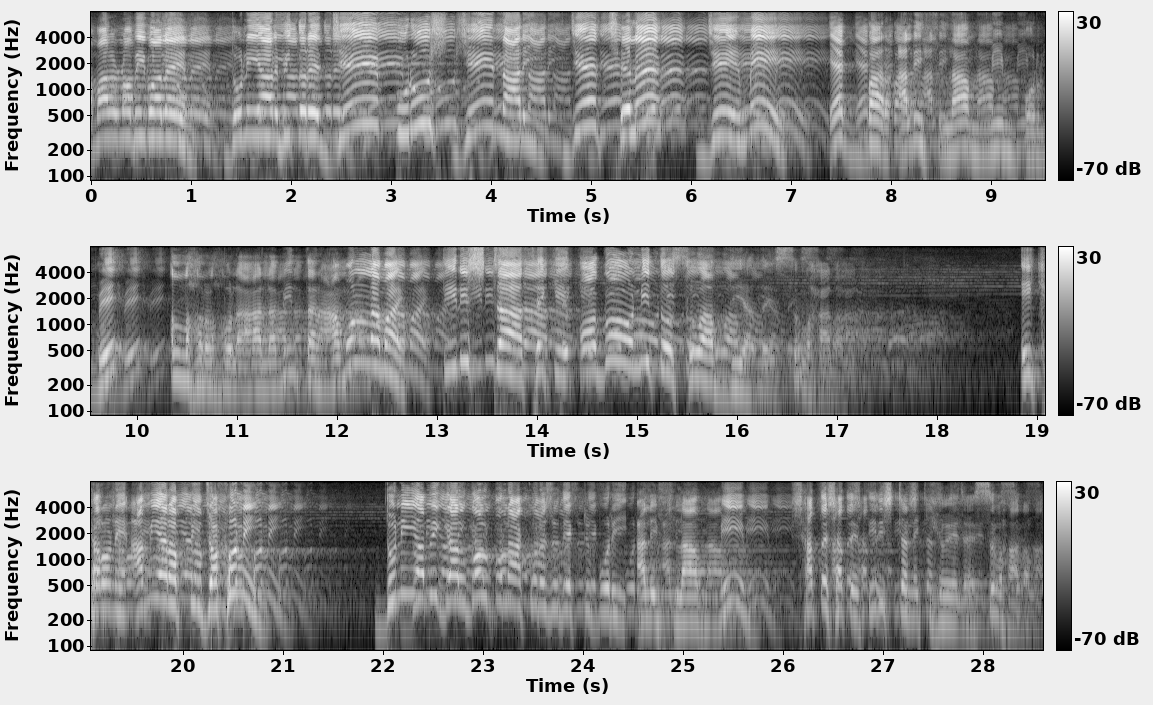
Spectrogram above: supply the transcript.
আমার নবী বলেন দুনিয়ার ভিতরে যে পুরুষ যে নারী যে ছেলে যে মেয়ে একবার আলিফ লাম মিম পড়বে। আল্লাহ রাব্বুল আলামিন তার আমলনামায় 30টা থেকে অগণিত সওয়াব দিয়া দেয়। সুবহানাল্লাহ। এই কারণে আমি আর আপনি যখনই দুনিয়াবি গাল গল্প না করে যদি একটু পড়ি আলিফ লাম মিম, সাথে সাথে 30টা নেকি হয়ে যায়, সুবহানাল্লাহ।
